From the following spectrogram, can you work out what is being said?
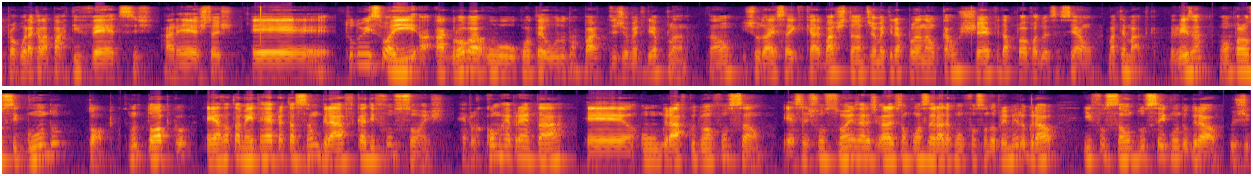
procura aquela parte de vértices, arestas, é, tudo isso aí agloba o conteúdo da parte de geometria plana. Então, estudar isso aí que cai bastante. Geometria plana é o carro-chefe da prova do SSA1 Matemática, beleza? Vamos para o segundo tópico. Um tópico é exatamente a representação gráfica de funções. Como representar é, um gráfico de uma função. Essas funções elas, elas são consideradas como função do primeiro grau e função do segundo grau. Os,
